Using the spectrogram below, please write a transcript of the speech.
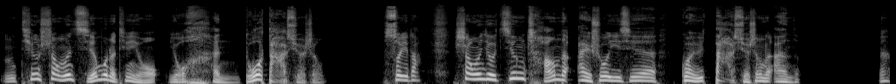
嗯，听尚文节目的听友有很多大学生，所以呢，尚文就经常的爱说一些关于大学生的案子，啊，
